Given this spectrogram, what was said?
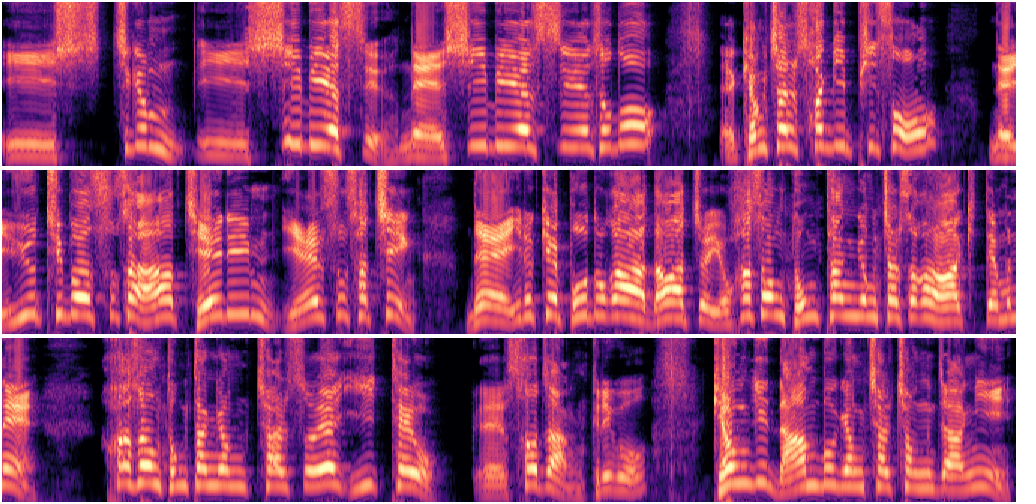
이 시- 지금 이 CBS 네, CBS에서도 경찰 사기 피소 네, 유튜버 수사 재림 예수 사칭 네, 이렇게 보도가 나왔죠. 이 화성 동탄 경찰서가 나왔기 때문에 화성 동탄 경찰서의 이태욱 예, 서장 그리고 경기 남부 경찰청장이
